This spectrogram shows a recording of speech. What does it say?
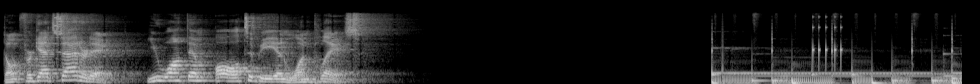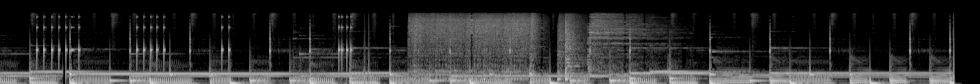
Don't forget Saturday. You want them all to be in one place.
